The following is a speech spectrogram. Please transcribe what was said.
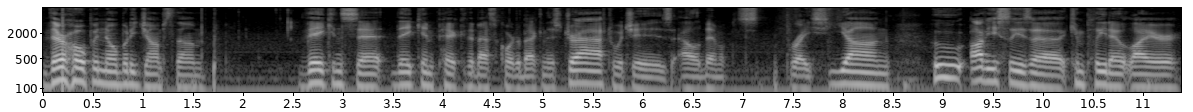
They're hoping nobody jumps them. They can set. They can pick the best quarterback in this draft, which is Alabama's Bryce Young, who obviously is a complete outlier,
